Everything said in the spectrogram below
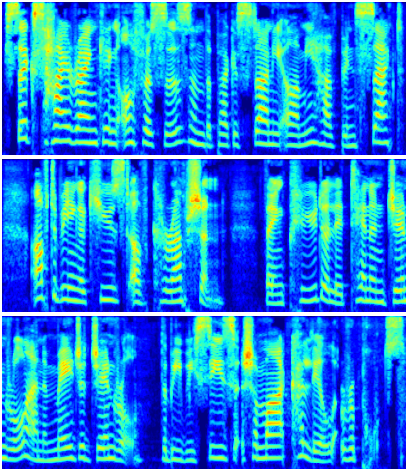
Six high ranking officers in the Pakistani army have been sacked after being accused of corruption. They include a lieutenant general and a major general. The BBC's Shamar Khalil reports.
